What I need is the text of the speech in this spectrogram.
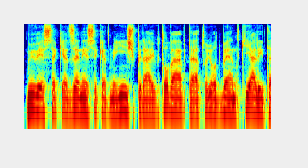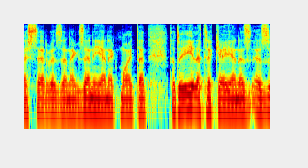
művészeket, zenészeket még inspiráljuk tovább, tehát, hogy ott bent kiállítás szervezzenek, zenéjenek majd, tehát, tehát hogy életre kelljen, ez, ez,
